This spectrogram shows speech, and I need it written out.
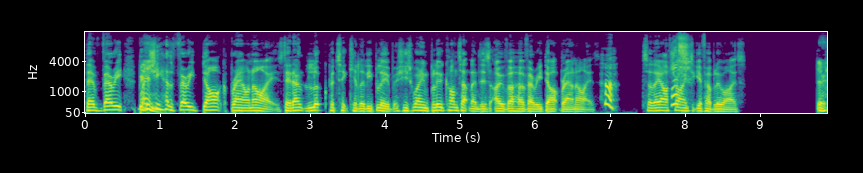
They're very, because When? she has very dark brown eyes, they don't look particularly blue, but she's wearing blue contact lenses over her very dark brown eyes. Huh. So they are What? trying to give her blue eyes. They're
